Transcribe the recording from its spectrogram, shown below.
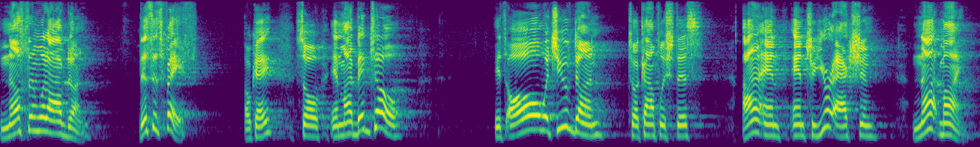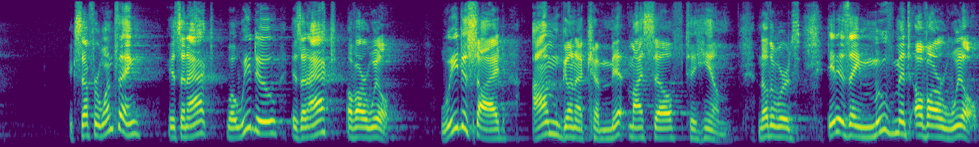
nothing what I've done. This is faith. Okay? So in my big toe, it's all what you've done to accomplish this, I, and, and to your action, not mine. Except for one thing, it's an act, what we do is an act of our will we decide, I'm gonna commit myself to Him. In other words, it is a movement of our will.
